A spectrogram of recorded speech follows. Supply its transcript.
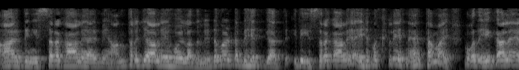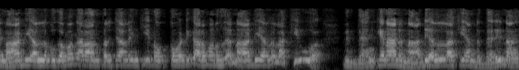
ආ ඉතින් ඉස්සර කාලේ අය මේ අන්තර්ජාලය හොයලාද ලෙඩවලට බෙහෙත් ගත්තේ. ඉතින් ඉස්සර කාලේ එහෙම කළේ නෑ තමයි. මොකද ඒ කාලේ නාඩි අල්ලපු ගමන් අර අන්තර්ජාලයෙන් කියන ඔක්කොම ටික අර මනුස්සයා නාඩි අල්ලලා කිව්වා. ඉතින් දැන් කෙනාට නාඩි අල්ලලා කියන්න බැරි නම්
